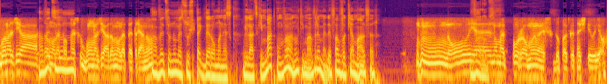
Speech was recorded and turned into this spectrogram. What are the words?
Bună ziua, Aveți domnule un- Popescu, bună ziua, domnule Petreanu. Aveți un nume suspect de românesc. Vi l-ați schimbat cumva în ultima vreme? De fapt, vă cheamă altfel. Nu, e Vă rog. nume pur românesc, după câte știu eu.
